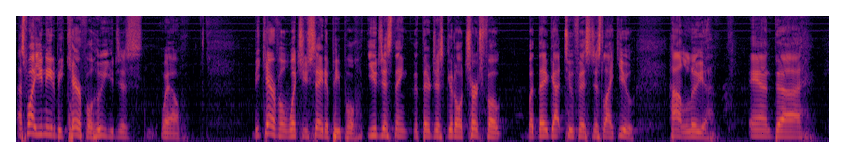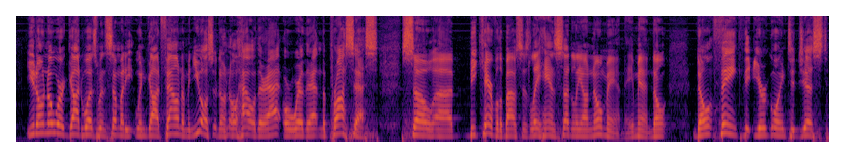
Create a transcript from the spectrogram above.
That's why you need to be careful who you just, well, be careful what you say to people. You just think that they're just good old church folk, but they've got two fists just like you. Hallelujah. And, uh, you don't know where God was when somebody when God found them, and you also don't know how they're at or where they're at in the process. So uh, be careful. The Bible says, "Lay hands suddenly on no man." Amen. Don't don't think that you're going to just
